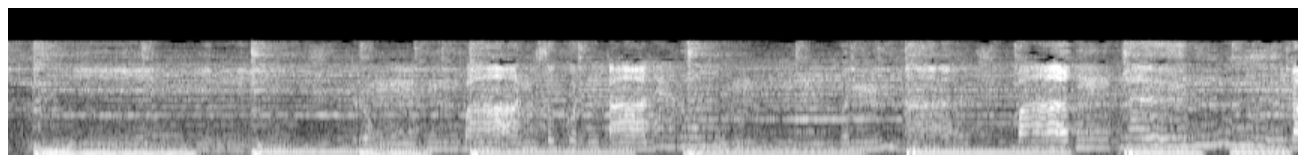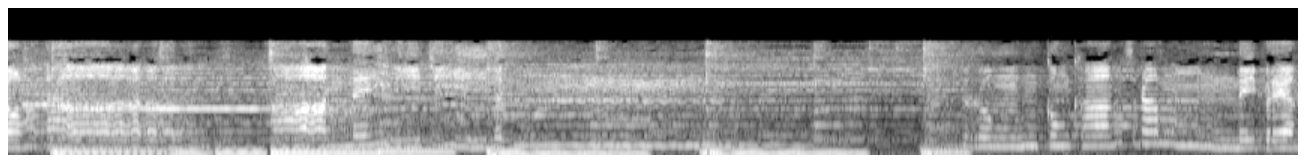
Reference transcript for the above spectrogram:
ពថ្ងៃទ្រង់បានសុគតតែរុងវិញហើយបើកផ្លូវដល់តាហា ននៃជីវិតទ្រង់គង់ខាងស្ដាំនៃព្រះ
